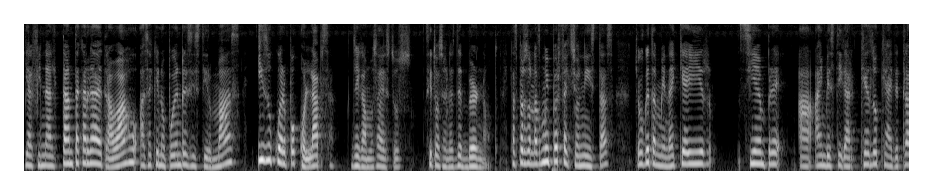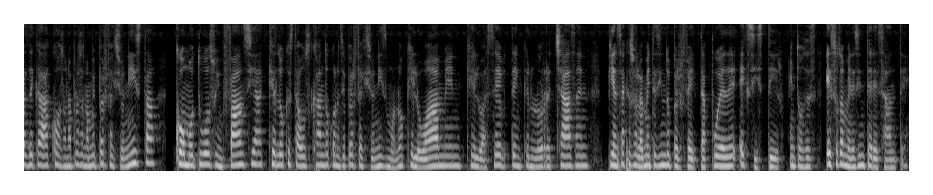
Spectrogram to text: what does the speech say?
y al final tanta carga de trabajo hace que no pueden resistir más y su cuerpo colapsa. Llegamos a estas situaciones de burnout. Las personas muy perfeccionistas, yo creo que también hay que ir siempre a, investigar qué es lo que hay detrás de cada cosa. Una persona muy perfeccionista, cómo tuvo su infancia, qué es lo que está buscando con ese perfeccionismo, ¿no? Que lo amen, que lo acepten, que no lo rechacen. Piensa que solamente siendo perfecta puede existir. Entonces, eso también es interesante.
